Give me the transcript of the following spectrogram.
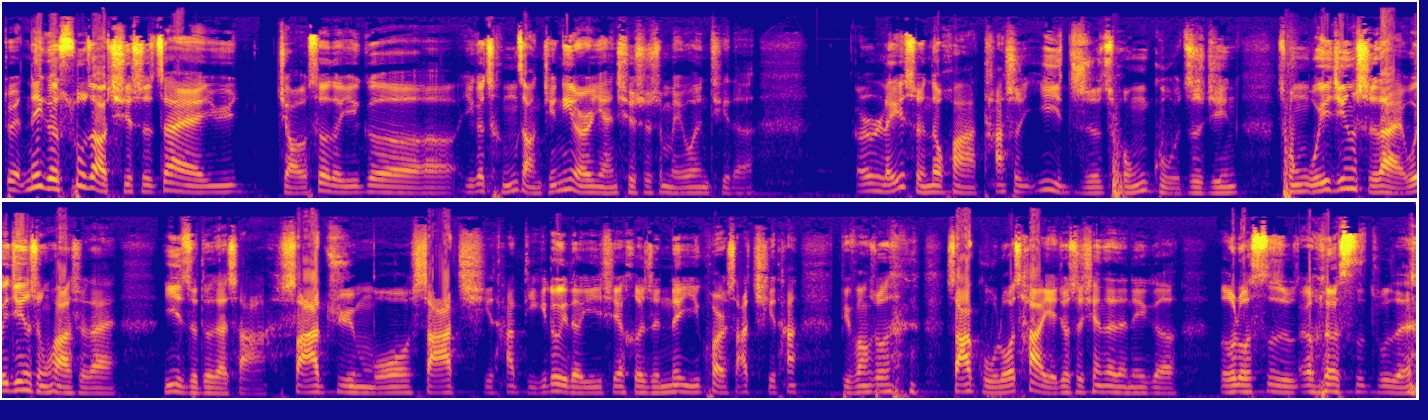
对那个塑造，其实在于角色的一个一个成长经历而言，其实是没问题的。而雷神的话，他是一直从古至今，从维京时代、维京神话时代，一直都在杀杀巨魔，杀其他敌对的一些和人类一块儿杀其他，比方说 杀古罗刹，也就是现在的那个俄罗斯俄罗斯族人，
